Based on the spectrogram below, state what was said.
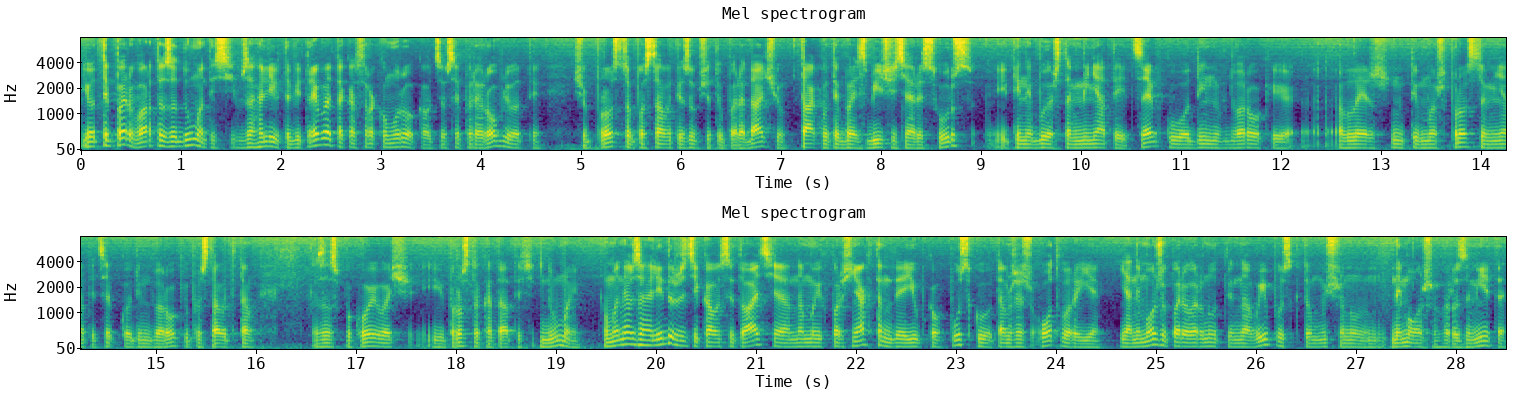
І от тепер варто задуматись, взагалі тобі треба така сракомурока, оце все перероблювати, щоб просто поставити зубчату передачу. Так у тебе збільшиться ресурс, і ти не будеш там міняти цепку один в два роки, але ж ну, ти можеш просто міняти цепку один-два роки, поставити там заспокоювач і просто кататись. Думай. У мене взагалі дуже цікава ситуація на моїх поршнях, там, де юбка впуску, там же ж отвори є. Я не можу перевернути на випуск, тому що ну не можу, розумієте?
